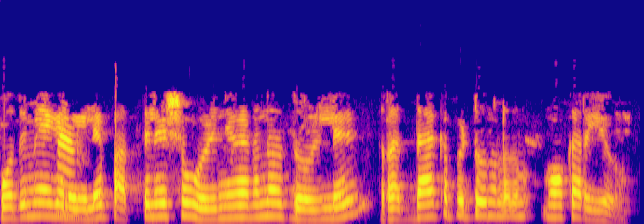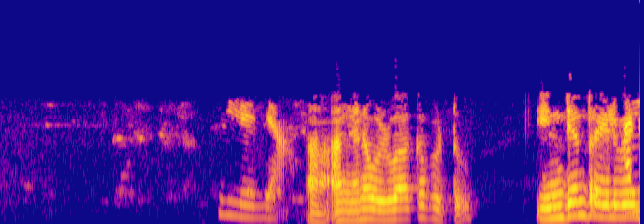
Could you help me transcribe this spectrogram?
പൊതുമേഖലയിൽ പത്ത് ലക്ഷം ഒഴിഞ്ഞു കിടന്ന തൊഴിൽ റദ്ദാക്കപ്പെട്ടു എന്നുള്ളത് മോക്കറിയോ? ആ അങ്ങനെ ഒഴിവാക്കപ്പെട്ടു. ഇന്ത്യൻ റെയിൽവേയിൽ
